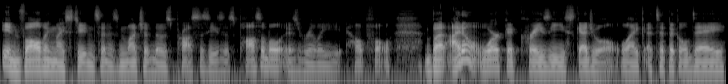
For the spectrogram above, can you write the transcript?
involving my students in as much of those processes as possible is really helpful. But I don't work a crazy schedule like a typical day.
